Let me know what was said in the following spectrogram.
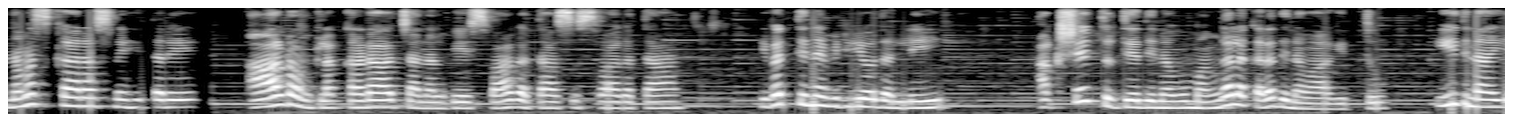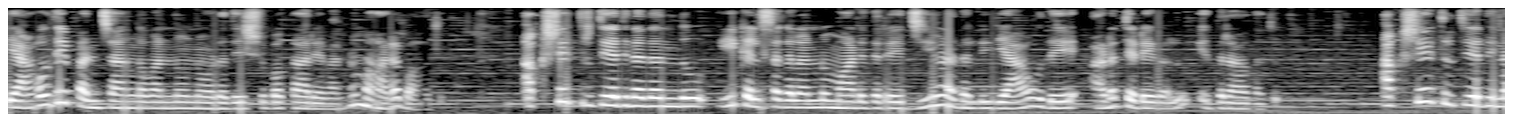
ನಮಸ್ಕಾರ ಸ್ನೇಹಿತರೆ ಆಲ್ರೌಂಡ್ ಕ್ಲಬ್ ಕನ್ನಡ ಚಾನಲ್ಗೆ ಸ್ವಾಗತ, ಸುಸ್ವಾಗತ. ಇವತ್ತಿನ ವಿಡಿಯೋದಲ್ಲಿ ಅಕ್ಷಯ ತೃತೀಯ ದಿನವು ಮಂಗಲಕರ ದಿನವಾಗಿತ್ತು. ಈ ದಿನ ಯಾವುದೇ ಪಂಚಾಂಗವನ್ನು ನೋಡದೆ ಶುಭ ಕಾರ್ಯವನ್ನು ಮಾಡಬಹುದು. ಅಕ್ಷಯ ತೃತೀಯ ದಿನದಂದು ಈ ಕೆಲಸಗಳನ್ನು ಮಾಡಿದರೆ ಜೀವನದಲ್ಲಿ ಯಾವುದೇ ಅಡೆತಡೆಗಳು ಎದುರಾಗದು. ಅಕ್ಷಯ ತೃತೀಯ ದಿನ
